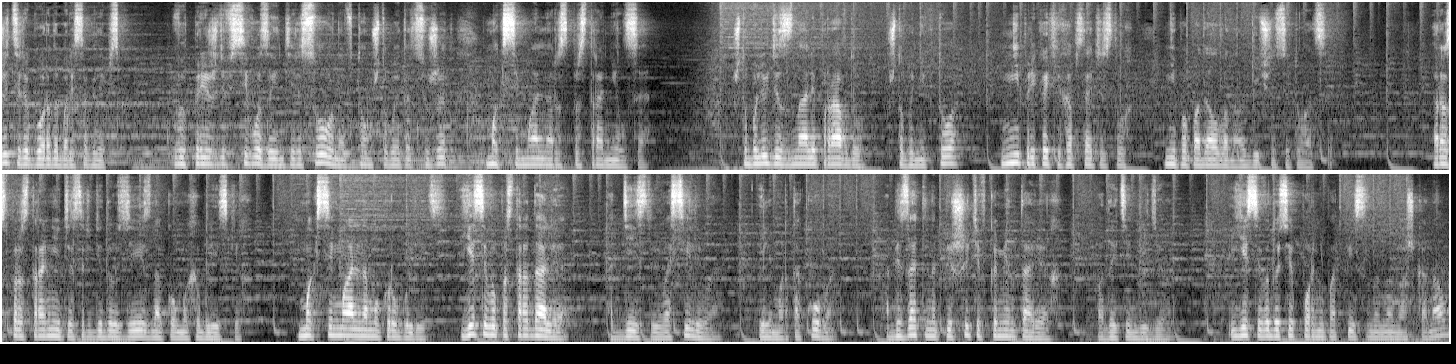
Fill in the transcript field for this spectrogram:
Жители города Борисоглебск, вы прежде всего заинтересованы в том, чтобы этот сюжет максимально распространился, чтобы люди знали правду, чтобы никто ни при каких обстоятельствах не попадал в аналогичные ситуации. Распространите среди друзей, знакомых и близких, максимальному кругу лиц. Если вы пострадали от действий Васильева или Мартакова, обязательно пишите в комментариях под этим видео. И если вы до сих пор не подписаны на наш канал,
